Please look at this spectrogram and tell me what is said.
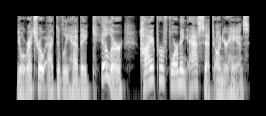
you'll retroactively have a killer, high performing asset on your hands.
